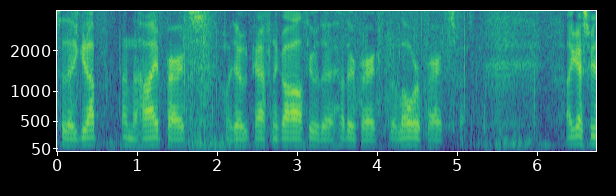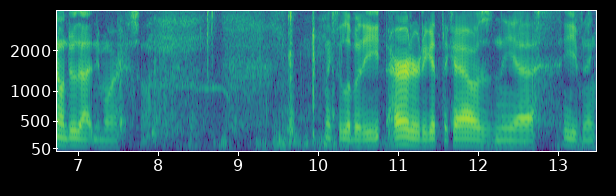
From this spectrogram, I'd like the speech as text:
so they'd get up on the high parts without having to go all through the other parts, the lower parts. But I guess we don't do that anymore. So makes it a little bit harder to get the cows in the uh, evening.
